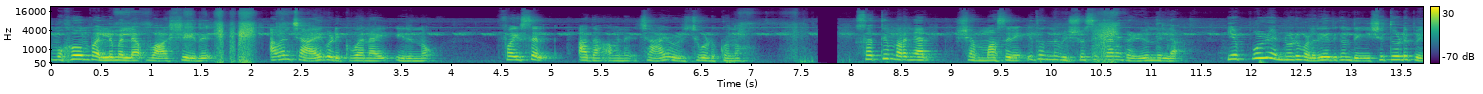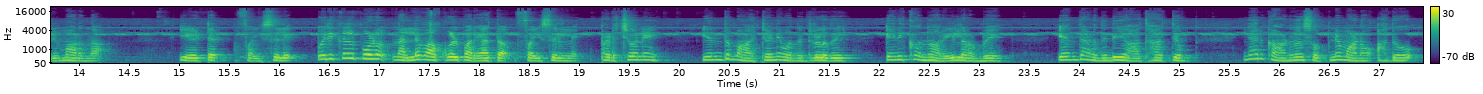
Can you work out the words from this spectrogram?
മുഖവും പല്ലുമെല്ലാം വാഷ് ചെയ്ത് അവൻ ചായ കുടിക്കുവാനായി ഇരുന്നു. ഫൈസൽ അതാ അവന് ചായ ഒഴിച്ചു കൊടുക്കുന്നു. സത്യം പറഞ്ഞാൽ ഷമ്മാസിനെ ഇതൊന്നും വിശ്വസിക്കാൻ കഴിയുന്നില്ല. എപ്പോഴും എന്നോട് വളരെയധികം ദേഷ്യത്തോടെ പെരുമാറുന്ന ഏട്ടൻ ഫൈസൽ. ഒരിക്കൽ പോലും നല്ല വാക്കുകൾ പറയാത്ത ഫൈസലിനെ. പഠിച്ചോനെ എന്ത് മാറ്റാണ് വന്നിട്ടുള്ളത്? എനിക്കൊന്നും അറിയില്ല റബ്ബേ. എന്താണ് ഇതിന്റെ യാഥാർത്ഥ്യം? ഞാൻ കാണുന്ന സ്വപ്നമാണോ അതോ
